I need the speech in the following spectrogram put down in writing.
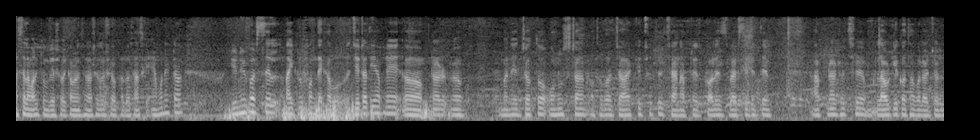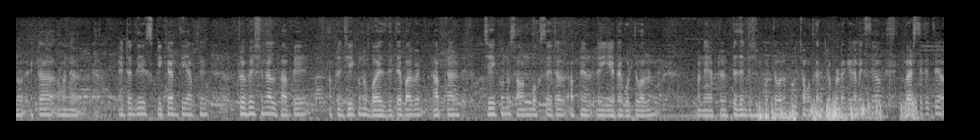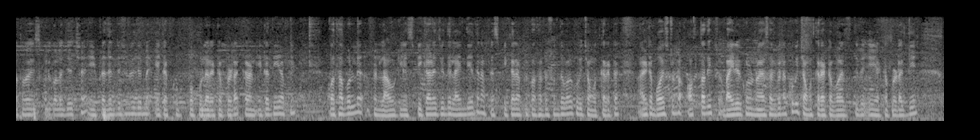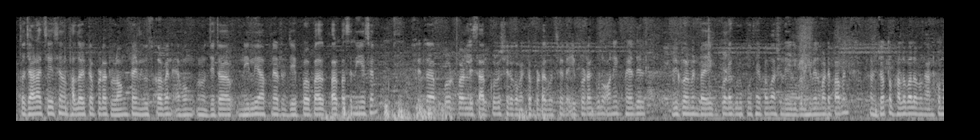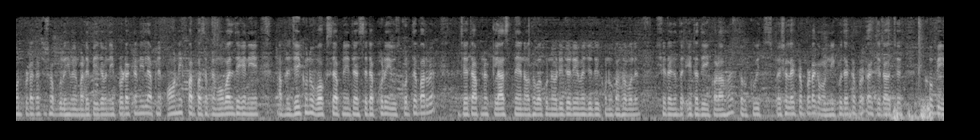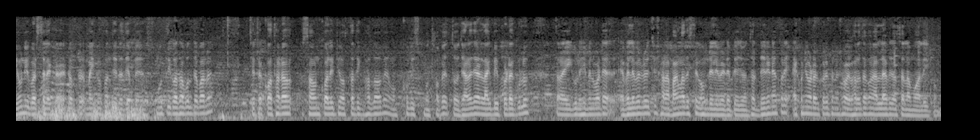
আসসালামু আলাইকুম বিয়ে সবাই কেমন আছেন? আশা করি সবাই ভালো আছেন। আজকে এমন একটা ইউনিভার্সাল মাইক্রোফোন দেখাবো, যেটা দিয়ে আপনি আপনার মানে যত অনুষ্ঠান অথবা যা কিছুতে চান আপনার কলেজ ভার্সিটিতে আপনার হচ্ছে লাউডলি কথা বলার জন্য একটা মানে এটা দিয়ে স্পিকার দিয়ে আপনি প্রফেশনালভাবে আপনি যে কোনো ভয়েস দিতে পারবেন। আপনার যে কোনো সাউন্ড বক্সে এটার আপনার ইয়েটা করতে পারবেন। মানে আপনার প্রেজেন্টেশন করতে পারেন খুবই চমৎকার একটা প্রোডাক্ট এটা ম্যাক্সিমাম ভার্সিটিতে অথবা স্কুল কলেজে এই প্রেজেন্টেশনের জন্য এটা খুব পপুলার একটা প্রোডাক্ট কারণ এটা দিয়ে আপনি কথা বললে আপনার লাউডলি স্পিকারে যদি লাইন দিয়ে দেন আপনার স্পিকারে আপনি কথাটা শুনতে পারবেন। খুবই চমৎকার একটা, আর এটা ভয়েস টোনটা অত্যাধিক বাইরের কোনো নয়েস আসবে না। খুবই চমৎকার একটা ভয়েস দিবে এই একটা প্রোডাক্ট দিয়ে। তো যারা চেয়েছেন ভালো একটা প্রোডাক্ট লং টাইম ইউজ করবেন এবং যেটা নিলে আপনার যে পারপাসে নিয়েছেন, সেটা প্রপারলি সার্ভ করবে, সেরকম একটা প্রোডাক্ট হচ্ছে। এটা এই প্রোডাক্টগুলো অনেক ভাইয়াদের রিকোয়ারমেন্ট বা এই প্রোডাক্টগুলো কোথায় পাবো? আসলে এইগুলো হিমেল মাঠে পাবেন। কারণ যত ভালো ভালো এবং আনকমন প্রোডাক্ট আছে, সবগুলো হিমেল মাঠে পেয়ে যাবেন। এই প্রোডাক্টটা নিলে আপনি অনেক পারপাস আপনি মোবাইল থেকে নিয়ে আপনি যে কোনো বক্সে আপনি এটা সেট আপ করে ইউজ করতে পারবেন। যেটা আপনার ক্লাস নেন অথবা কোনো অডিটোরিয়ামে যদি কোনো কথা বলেন, সেটা কিন্তু এটা দিয়েই করা হয়। তবে খুবই স্পেশাল একটা প্রোডাক্ট এবং নিখুঁত একটা প্রোডাক্ট যেটা হচ্ছে খুবই ইউনিভার্সাল একটা ডক্টর মাইক্রোফোন যেটা দিয়ে আপনি স্মুথলি কথা বলতে পারবেন। যেটা কথাটা সাউন্ড কোয়ালিটি অত্যাধিক ভালো হবে এবং খুবই স্মুথ হবে। তো যারা যারা লাগবে এই প্রোডাক্টগুলো তারা এইগুলো হিমেল মার্টে অ্যাভেলেবেল রয়েছে। সারা বাংলাদেশ থেকে হোম ডেলিভারিটা পেয়ে যাবেন। তার দেরি না করে এখনই অর্ডার করে ফেলুন। সবাই ভালো থাকুন। আল্লাহ হাফিজ। আসসালামু আলাইকুম।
